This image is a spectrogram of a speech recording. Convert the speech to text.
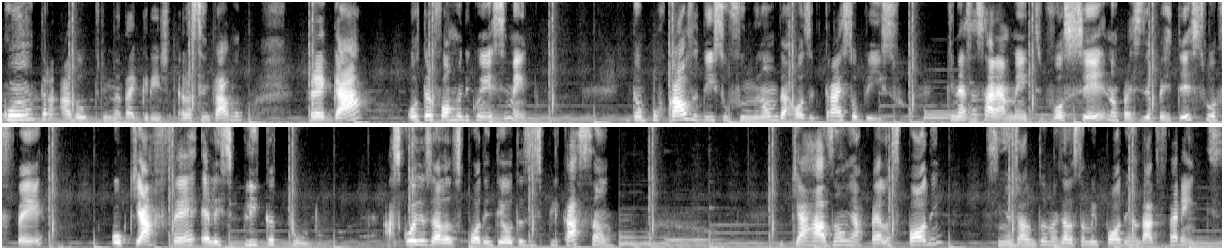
contra a doutrina da igreja. Elas tentavam pregar outra forma de conhecimento. Então, por causa disso, o filme O Nome da Rosa traz sobre isso, que necessariamente você não precisa perder sua fé, ou que a fé ela explica tudo. As coisas elas podem ter outras explicações. E que a razão e a fé elas podem andar juntas, mas elas também podem andar diferentes.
